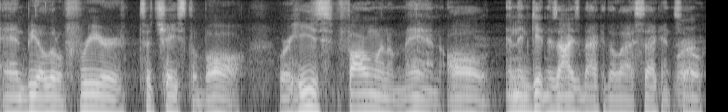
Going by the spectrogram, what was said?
and be a little freer to chase the ball. Where he's following a man all and then getting his eyes back at the last second. So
